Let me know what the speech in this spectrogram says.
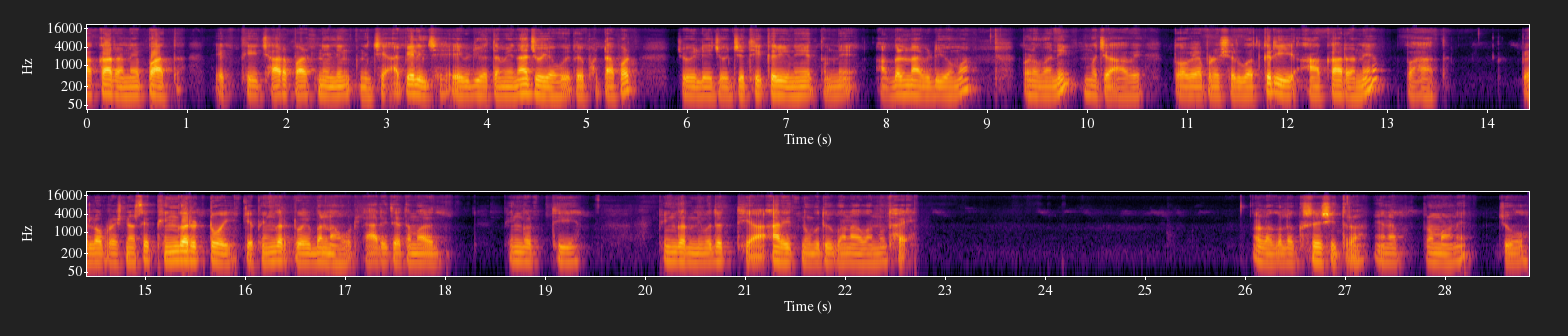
આકાર અને પાત એકથી ચાર પાઠની લિંક નીચે આપેલી છે. એ વીડિયો તમે ના જોયા હોય તો ફટાફટ જોઈ લેજો, જેથી કરીને તમને આગળના વિડીયોમાં ભણવાની મજા આવે. તો હવે આપણે શરૂઆત કરીએ આકાર અને ભાત પહેલો પ્રશ્ન છે ફિંગર ટોય કે ફિંગર ટોય બનાવો. એટલે આ રીતે તમારે ફિંગરથી ફિંગરની મદદથી આ રીતનું બધું બનાવવાનું થાય. અલગ અલગ છે ચિત્ર. એના પ્રમાણે જો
